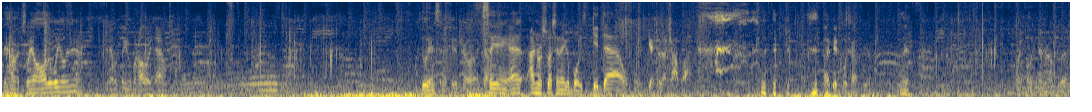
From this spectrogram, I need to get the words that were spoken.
They have a trail all the way over there. Yeah, it looks like it went all the way down. Doing I see a trail like that. saying Ar- Arnold Schwarzenegger voice, get down. Get to the chopper. That'd be a cool shot for you. Yeah. Probably pull the camera out for this.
